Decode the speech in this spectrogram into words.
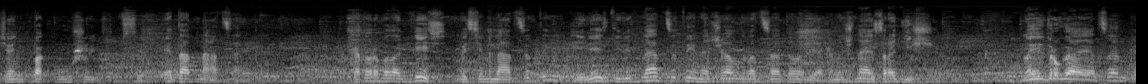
что-нибудь покушать. Все. Это одна оценка, которая была весь 18 и весь 19 и начало 20 века, начиная с Радища. Но есть другая оценка,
